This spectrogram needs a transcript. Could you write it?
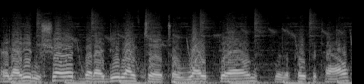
and I didn't show it, but I do like to, to wipe down with a paper towel.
